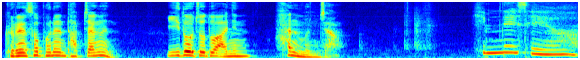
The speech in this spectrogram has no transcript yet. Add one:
그래서 보낸 답장은 이도저도 아닌 한 문장. 힘내세요.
